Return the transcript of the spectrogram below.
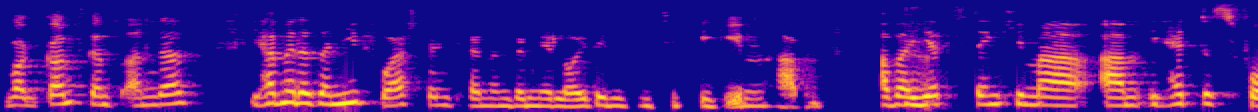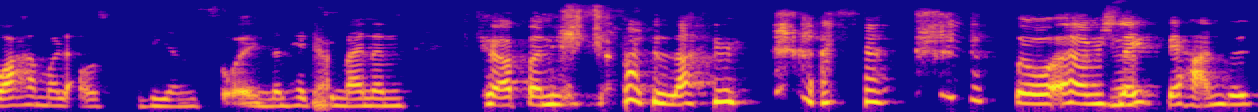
war ganz, ganz anders. Ich habe mir das ja nie vorstellen können, wenn mir Leute diesen Tipp gegeben haben. Aber ja. jetzt denke ich mal, ähm, ich hätte es vorher mal ausprobieren sollen. Dann hätte ja. ich meinen Körper nicht so lang so ähm, schlecht ja. behandelt.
